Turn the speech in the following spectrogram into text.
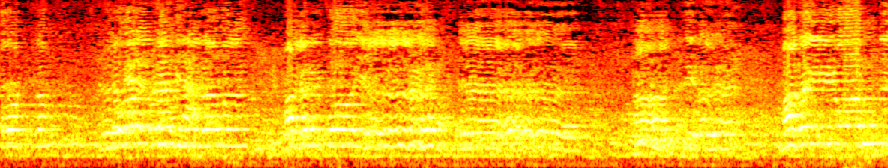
தோற்றம் வளர் கோயில் மறை ஒன்று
